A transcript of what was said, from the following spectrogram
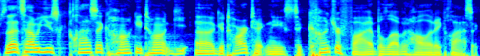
So that's how we use classic honky tonk uh, guitar techniques to countrify a beloved holiday classic.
